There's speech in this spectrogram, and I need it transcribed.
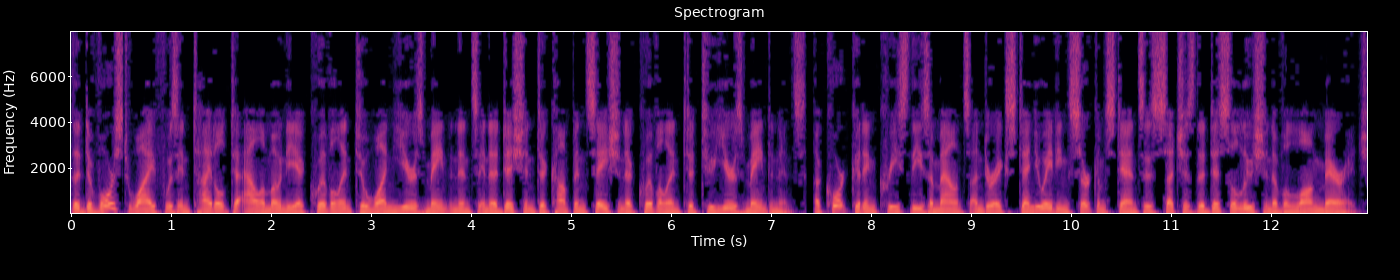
The divorced wife was entitled to alimony equivalent to one year's maintenance in addition to compensation equivalent to two years' maintenance. A court could increase these amounts under extenuating circumstances such as the dissolution of a long marriage.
